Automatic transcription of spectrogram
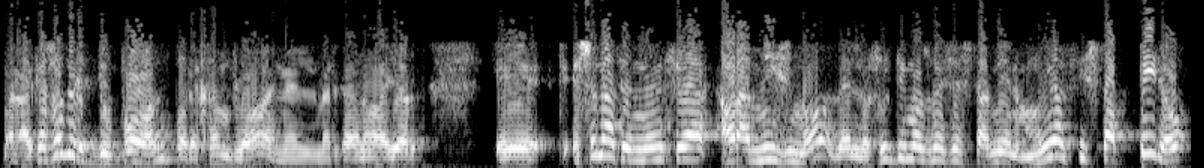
Bueno, el caso de Dupont, por ejemplo, en el mercado de Nueva York, eh, es una tendencia ahora mismo, de los últimos meses también, muy alcista, pero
